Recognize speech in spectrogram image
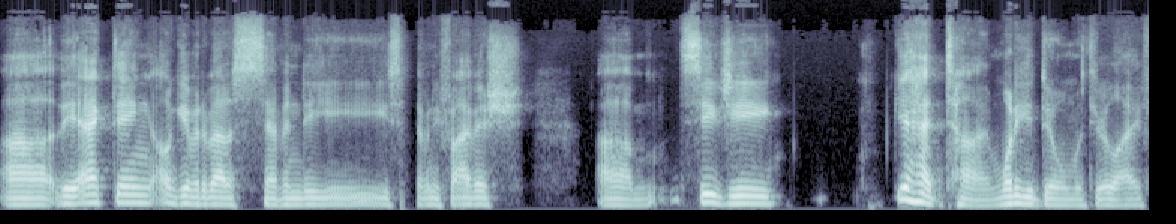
Uh, the acting, I'll give it about a 70, 75-ish. Um, CG, you had time. What are you doing with your life?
